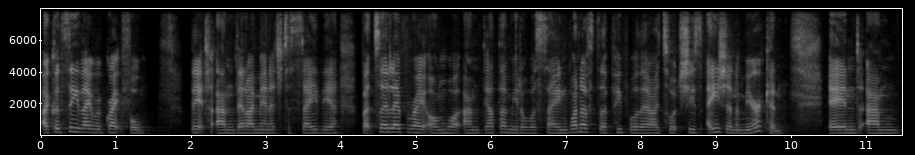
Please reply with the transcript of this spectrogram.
I could see they were grateful. that, um, that I managed to stay there. But to elaborate on what um, Te Atamira was saying, one of the people that I taught, she's Asian American, and um,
